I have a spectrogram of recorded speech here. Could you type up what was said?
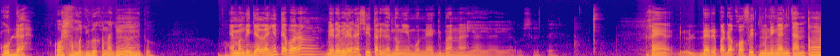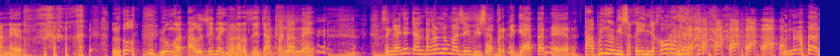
Udah. Oh sama juga kena juga Hmm. gitu. Emang gejalanya tiap orang Beda-beda. sih tergantung imunnya gimana. Iya iya iya. Uset deh. Kayak daripada covid mendingan cantengan Her. lu lu nggak tahu sih nih gimana rasanya cantengan nih. Seenggaknya cantengan lu masih bisa berkegiatan Her. Tapi nggak bisa keinjak orang nih. Beneran.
